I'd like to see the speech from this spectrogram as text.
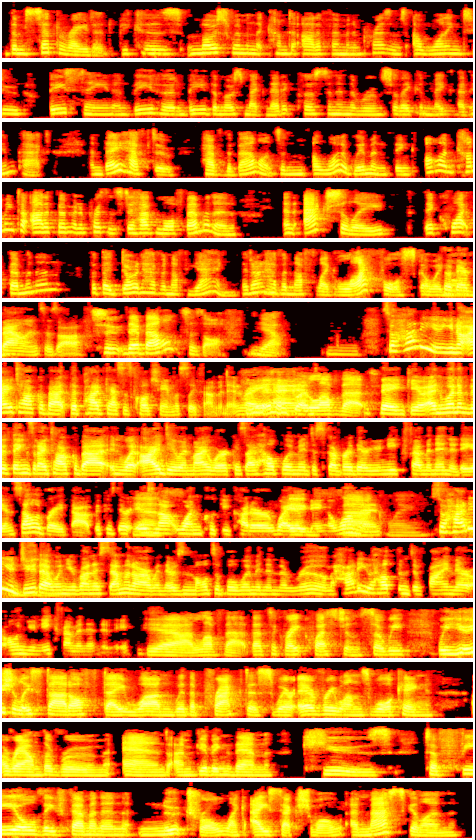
them separated because most women that come to art of feminine presence are wanting to be seen and be heard and be the most magnetic person in the room so they can make mm-hmm. that impact and they have to have the balance and a lot of women think oh i'm coming to art of feminine presence to have more feminine and actually they're quite feminine, but they don't have enough yang. They don't have enough like life force going so on. So their balance is off. So their balance is off. Yeah. Mm. So how do you, you know, I talk about the podcast is called Shamelessly Feminine, right? Yes, and I love that. Thank you. And one of the things that I talk about in what I do in my work is I help women discover their unique femininity and celebrate that because there yes. is not one cookie cutter way exactly. of being a woman. So how do you do that when mm-hmm. you run a seminar when there's multiple women in the room? How do you help them define their own unique femininity? Yeah, I love that. That's a great question. So we we usually start off day 1 with a practice where everyone's walking around the room and I'm giving them cues to feel the feminine neutral, like asexual and masculine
